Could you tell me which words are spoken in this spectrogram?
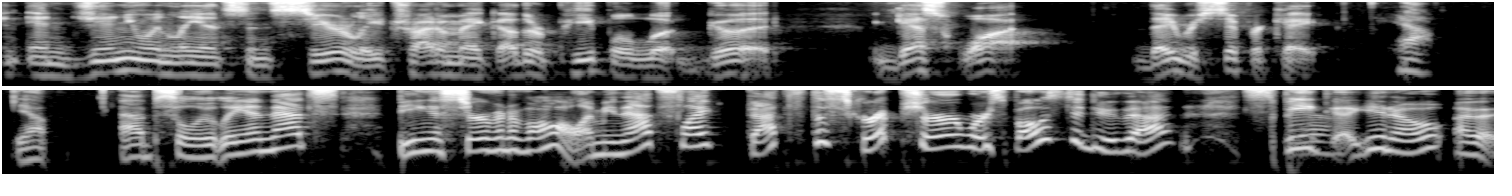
And, and, genuinely and sincerely try to make other people look good. And guess what? They reciprocate. Yeah. Yep. Absolutely. And that's being a servant of all. I mean, that's like, that's the scripture. We're supposed to do that. Speak, yeah. you know, uh,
